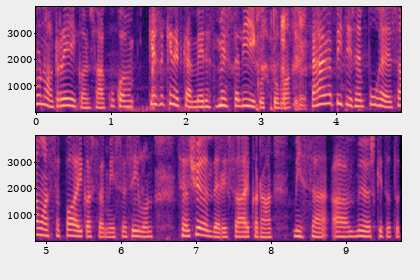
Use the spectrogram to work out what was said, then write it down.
Ronald Reagan saa kukaan, kenetkään meidät, meistä liikuttumaan. Ja hän piti sen puheen samassa paikassa, missä silloin siellä Schönbergissä aikanaan, missä äh, myöskin tota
